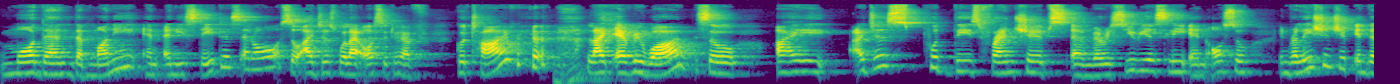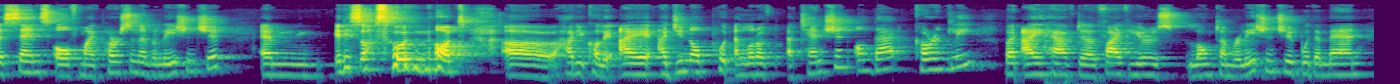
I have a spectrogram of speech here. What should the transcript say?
more than the money and any status at all. So I just would like also to have good time, mm-hmm. like everyone. So I I just put these friendships um, very seriously and also in relationship in the sense of my personal relationship um, it is also not uh, how do you call it? I, I do not put a lot of attention on that currently but i have the five years long-term relationship with a man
